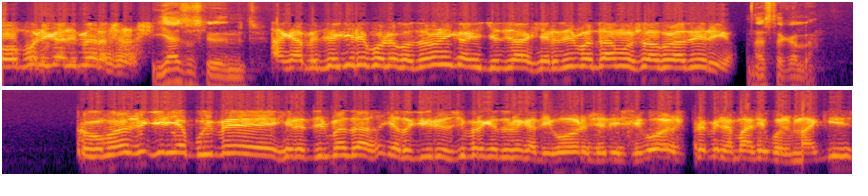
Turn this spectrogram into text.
Ω, πολύ καλημέρα σας. Γεια σας κύριε Δημήτρη. Αγαπητέ κύριε Κολοκοντρόνικα και τα χαιρετίσματά μου στο ακροατήριο. Να είστε καλά. Προηγουμένως η κυρία που είπε χαιρετίσματα για τον κύριο Τσίπρα και τον κατηγόρησε. Δυστυχώς πρέπει να μάθει ο Κοσμάκης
